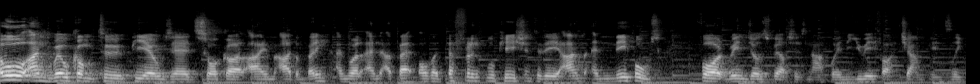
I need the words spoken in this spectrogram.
Hello and welcome to PLZ Soccer. I'm Adam Binnie and we're in a bit of a different location today. I'm in Naples for Rangers versus Napoli in the UEFA Champions League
